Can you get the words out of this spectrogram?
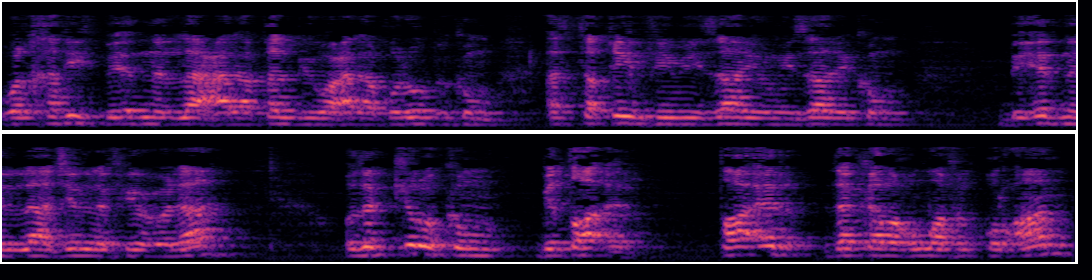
والخفيف بإذن الله على قلبي وعلى قلوبكم الثقيل في ميزاني وميزانكم بإذن الله جل في علاه أذكركم بطائر. طائر ذكره الله في القرآن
